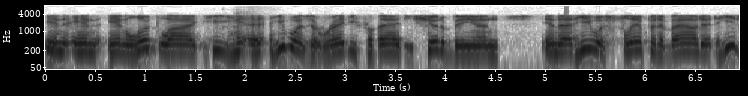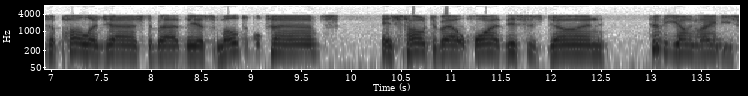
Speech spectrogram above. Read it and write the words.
and and and looked like he he wasn't ready for that. He should have been. In that he was flippant about it. He's apologized about this multiple times it's talked about what this has done to the young lady's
